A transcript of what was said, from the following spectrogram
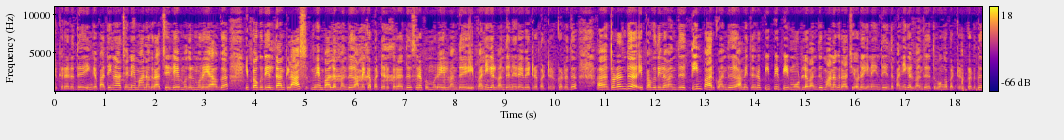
இருக்கிறது. இங்க பார்த்தீங்கன்னா சென்னை மாநகராட்சியிலே முதல் முறையாக இப்பகுதியில் தான் கிளாஸ் மேம்பாலம் வந்து அமைக்கப்பட்டிருக்கிறது. சிறப்பு முறையில் வந்து இப்பணிகள் வந்து நிறைவேற்றப்பட்டிருக்கிறது. தொடர்ந்து இப்பகுதியில் வந்து தீம் பார்க் வந்து அமைத்தர பிபிபி மோட்ல வந்து மாநகராட்சியோடு இணைந்து இந்த பணிகள் வந்து துவங்கப்பட்டிருக்கிறது.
